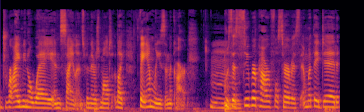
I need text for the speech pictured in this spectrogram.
driving away in silence when there's multi like families in the car. It was a super powerful service. And what they did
